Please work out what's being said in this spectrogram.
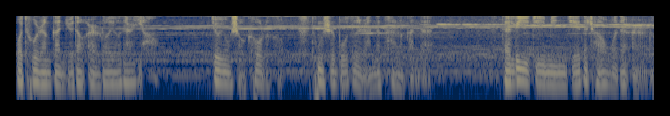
我突然感觉到耳朵有点痒，就用手抠了抠，同时不自然的看了看他。他立即敏捷的朝我的耳朵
